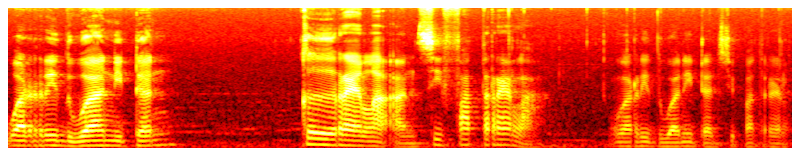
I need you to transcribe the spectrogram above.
waridwani dan kerelaan sifat rela waridwani dan sifat rela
